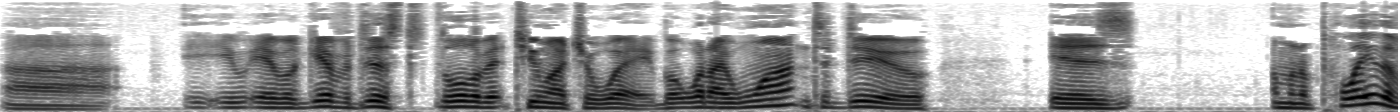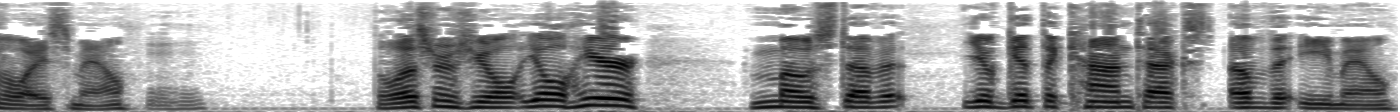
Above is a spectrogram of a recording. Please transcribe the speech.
uh, it, it will give just a little bit too much away. But what I want to do is I'm going to play the voicemail. The listeners, you'll you'll hear most of it. You'll get the context of the email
